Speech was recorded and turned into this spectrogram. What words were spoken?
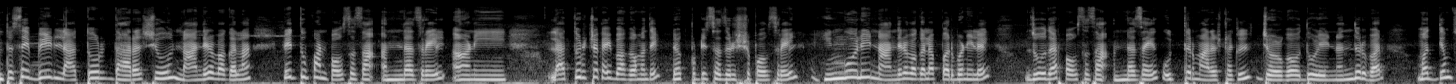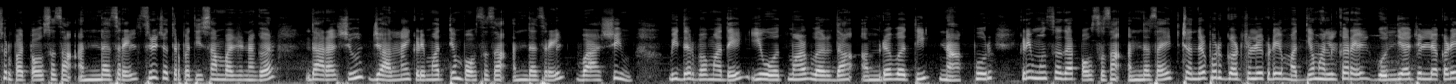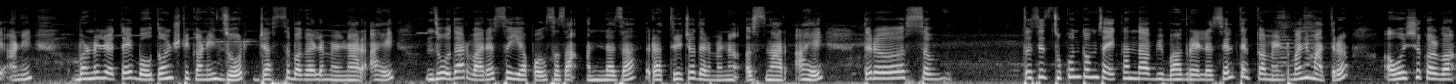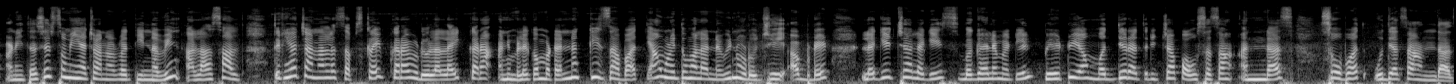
तसे बीड लातूर धाराशिव नांदेड भागाला ते तुफान पावसाचा अंदाज राहील आणि लातूरच्या काही भागामध्ये ढगपुटीचा दृश्य पाऊस राहील. हिंगोली नांदेड भागाला परभणीला जोरदार पावसाचा अंदाज आहे. उत्तर महाराष्ट्रातील जळगाव धुळे नंदुरबार मध्यम स्वरूपात पावसाचा अंदाज राहील. श्री छत्रपती संभाजीनगर धाराशिव जालना इकडे मध्यम पावसाचा अंदाज राहील. वाशिम विदर्भामध्ये यवतमाळ वर्धा अमरावती नागपूर इकडे मुसळधार पावसाचा अंदाज आहे. चंद्रपूर गडचिरोलीकडे मध्यम हलका राहील. गोंदिया जिल्ह्याकडे आणि भंडाऱ्यातही बहुतांश ठिकाणी जोर जास्त बघायला मिळणार आहे. जोरदार वाऱ्यासह या पावसाचा अंदाजा रात्रीच्या दरम्यान असणार आहे. तर सव तसेच चुकून तुमचा एखादा विभाग राहिला असेल तर कमेंटमध्ये मात्र अवश्य कळवा आणि तसेच तुम्ही या चॅनलवरती नवीन आला असाल तर ह्या चॅनलला सबस्क्राईब करा व्हिडिओला लाईक करा आणि बेलकम बटन नक्कीच दाबा. त्यामुळे तुम्हाला नवीन ओढूचे अपडेट लगेचच्या लगेच बघायला मिळतील. भेटूया मध्यरात्रीच्या पावसाचा अंदाज सोबत उद्याचा अंदाज.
